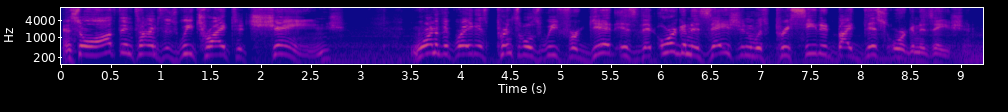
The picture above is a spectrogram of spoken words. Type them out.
And so oftentimes as we try to change, one of the greatest principles we forget is that organization was preceded by disorganization.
